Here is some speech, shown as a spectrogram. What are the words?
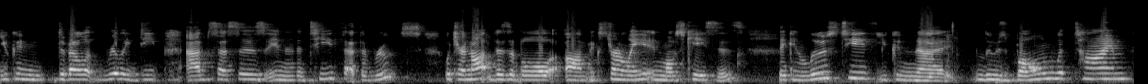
you can develop really deep abscesses in the teeth at the roots, which are not visible um, externally in most cases. They can lose teeth, you can uh, lose bone with time,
